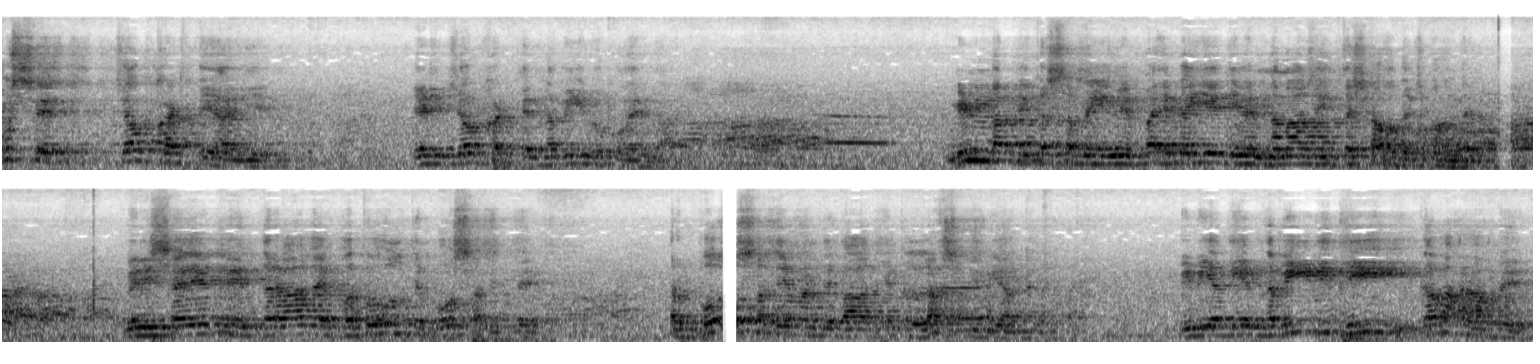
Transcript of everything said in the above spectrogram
اس سے چوکھٹ تے آئیے۔ جیڑی چوکھٹ تے نبی رکویں گا۔ ممبر دی قسم میں انہیں بہ گئی جنہیں نمازی تشہد چکان دے میری سید نے دروازے بطول تے بوسہ دیتے اور بوسہ دیون دے بعد ایک لفظ بھی بھی آکھا بی بی عدی نبی دی تھی گواہ رہے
